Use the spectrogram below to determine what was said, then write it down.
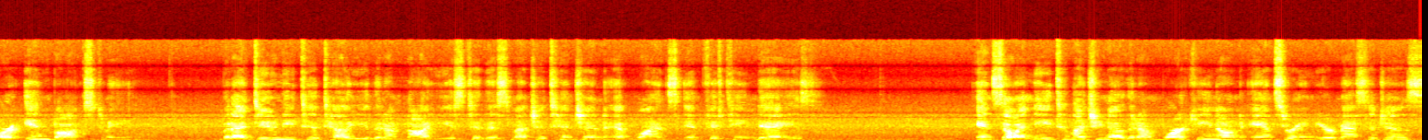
or inboxed me. But I do need to tell you that I'm not used to this much attention at once in 15 days. And so I need to let you know that I'm working on answering your messages,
